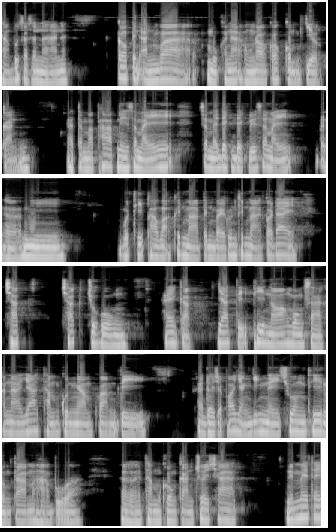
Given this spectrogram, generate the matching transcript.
ทางพุทธศาสนานะก็เป็นอันว่าหมู่คณะของเราก็กลมเกี่ยวกันอาตมาภาพในสมัยสมัยเด็กๆ หรือสมัยมี วุฒิภาวะขึ้นมาเป็นวัยรุ่นขึ้นมาก็ได้ชักชักจูง ให้กับญาติพี่น้องวงศาคณาญาติทำคุณงามความดี โดยเฉพาะอย่างยิ่งในช่วงที่หลวงตามหาบัวทำโครงการช่วยชาติ หรือไม่ได้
